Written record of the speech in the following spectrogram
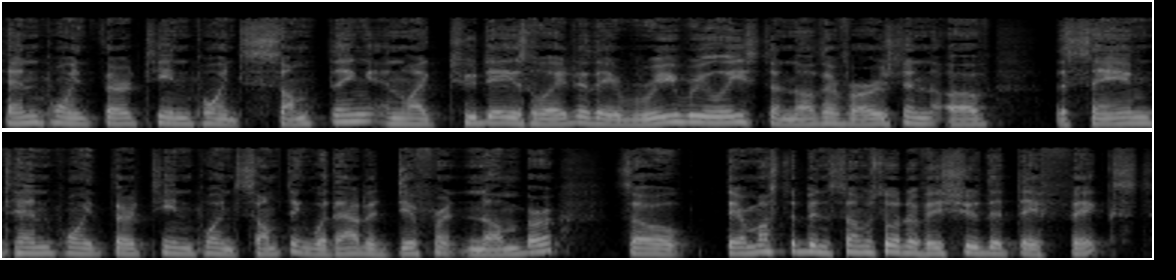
10.13 point something, and like two days later they re-released another version of the same 10.13 point something without a different number. So there must have been some sort of issue that they fixed.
